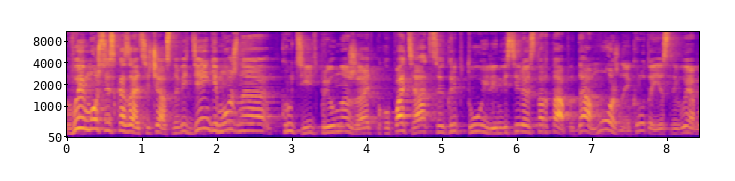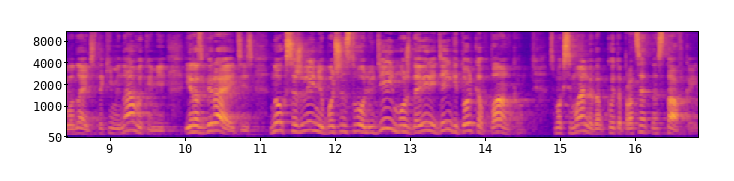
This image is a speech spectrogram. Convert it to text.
Вы можете сказать сейчас, но ведь деньги можно крутить, приумножать, покупать акцию, крипту или инвестировать в стартапы. Да, можно и круто, если вы обладаете такими навыками и разбираетесь. Но, к сожалению, большинство людей может доверить деньги только банкам с максимальной там какой-то процентной ставкой.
